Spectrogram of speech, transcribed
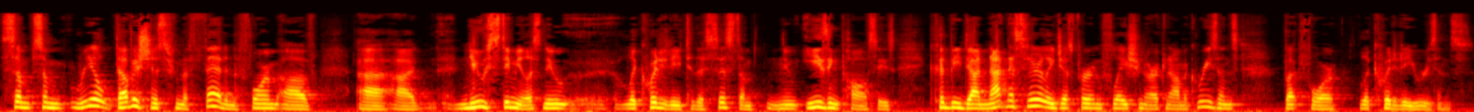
some some real dovishness from the Fed in the form of uh, uh, new stimulus, new uh, liquidity to the system, new easing policies could be done not necessarily just for inflation or economic reasons, but for liquidity reasons.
